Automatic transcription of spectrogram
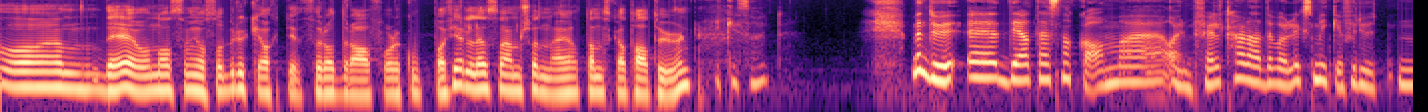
og det er jo noe som vi også bruker aktivt for å dra folk opp på fjellet, så de skjønner at de skal ta turen. Ikke sant? Men du, eh, det at jeg snakka om eh, Armfelt her, det var liksom ikke foruten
